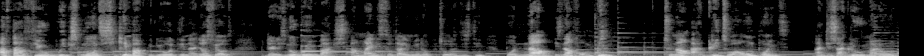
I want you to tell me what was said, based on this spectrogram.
After a few weeks, months, she came back with the whole thing. I just felt there is no going back. Her mind is totally made up towards this thing. But now it's now for me to now agree to her own point and disagree with my own.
